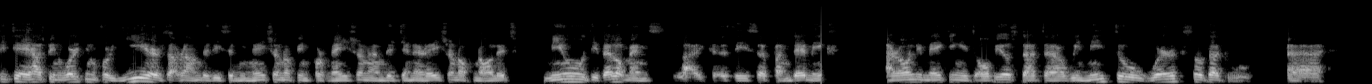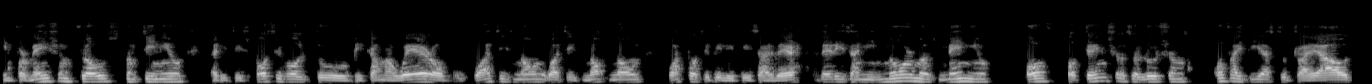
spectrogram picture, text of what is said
CTA has been working for years around the dissemination of information and the generation of knowledge. New developments like this uh, pandemic are only making it obvious that uh, we need to work so that uh, information flows continue, that it is possible to become aware of what is known, what is not known, what possibilities are there. There is an enormous menu of potential solutions, of ideas to try out,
